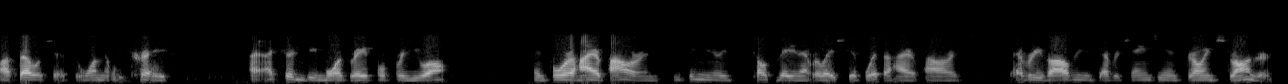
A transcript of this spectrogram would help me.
our fellowship, the one that we crave. I, I couldn't be more grateful for you all and for a higher power and continually cultivating that relationship with a higher power. It's ever evolving, it's ever changing, it's growing stronger.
